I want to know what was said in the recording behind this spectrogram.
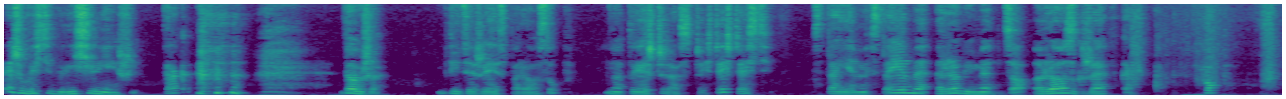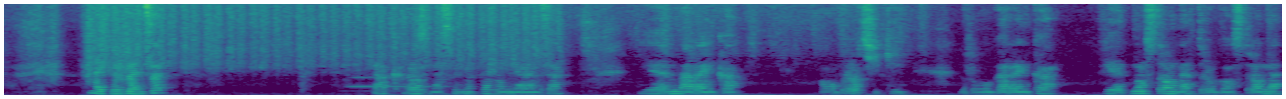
no i żebyście byli silniejsi, tak? Dobrze, widzę, że jest parę osób. No to jeszcze raz, cześć, cześć, cześć. Wstajemy, wstajemy, robimy co? Rozgrzewkę. Najpierw ręce. Tak, rozmasujmy porządnie ręce. Jedna ręka, obrociki, druga ręka w jedną stronę, w drugą stronę.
